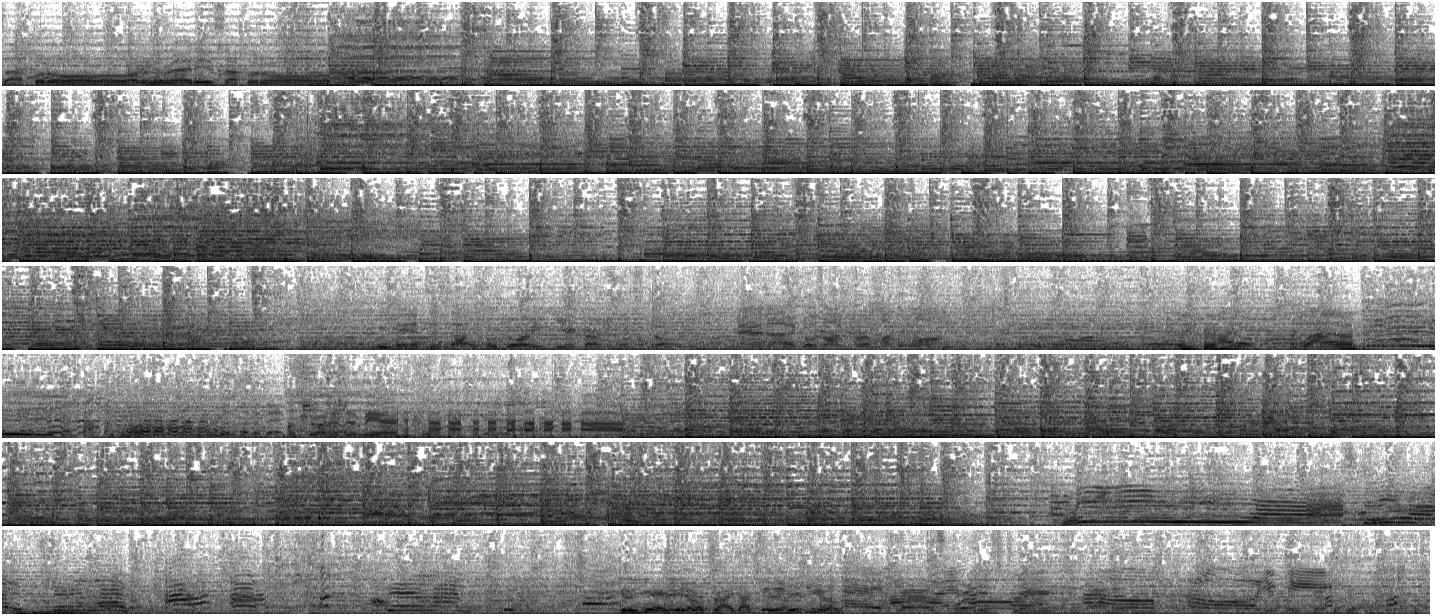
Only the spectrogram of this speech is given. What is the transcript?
Sapporo, are you ready, Sapporo? We made it to South Odori Beer Garden, Mexico, and uh, it goes on for a month long. wow. Let's have a bit. Short of the beer. Yeah, yeah, that's right. That's the video. Hey, Yes, we're the strings and Oh, Yuki. it's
